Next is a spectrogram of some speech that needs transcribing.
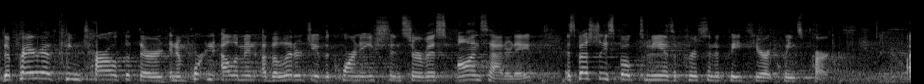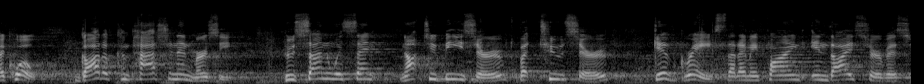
The prayer of King Charles III, an important element of the liturgy of the coronation service on Saturday, especially spoke to me as a person of faith here at Queen's Park. I quote, God of compassion and mercy, whose Son was sent not to be served, but to serve, give grace that I may find in thy service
